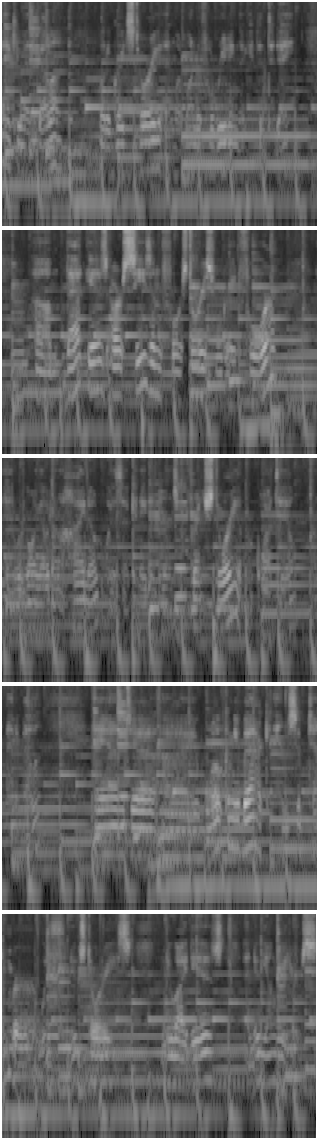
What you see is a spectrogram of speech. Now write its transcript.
Thank you, Annabella. What a great story and what wonderful reading that you did today. Um, that is our season for Stories from Grade 4, and we're going out on a high note with a Canadian Parents French story, a pourquoi tale from Annabella. And uh, I welcome you back in September with new stories, new ideas, and new young readers.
